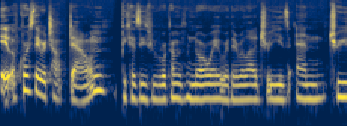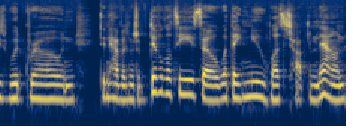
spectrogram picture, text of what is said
it, of course, they were chopped down because these people were coming from Norway where there were a lot of trees and trees would grow and didn't have as much of difficulty. So what they knew was to chop them down.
